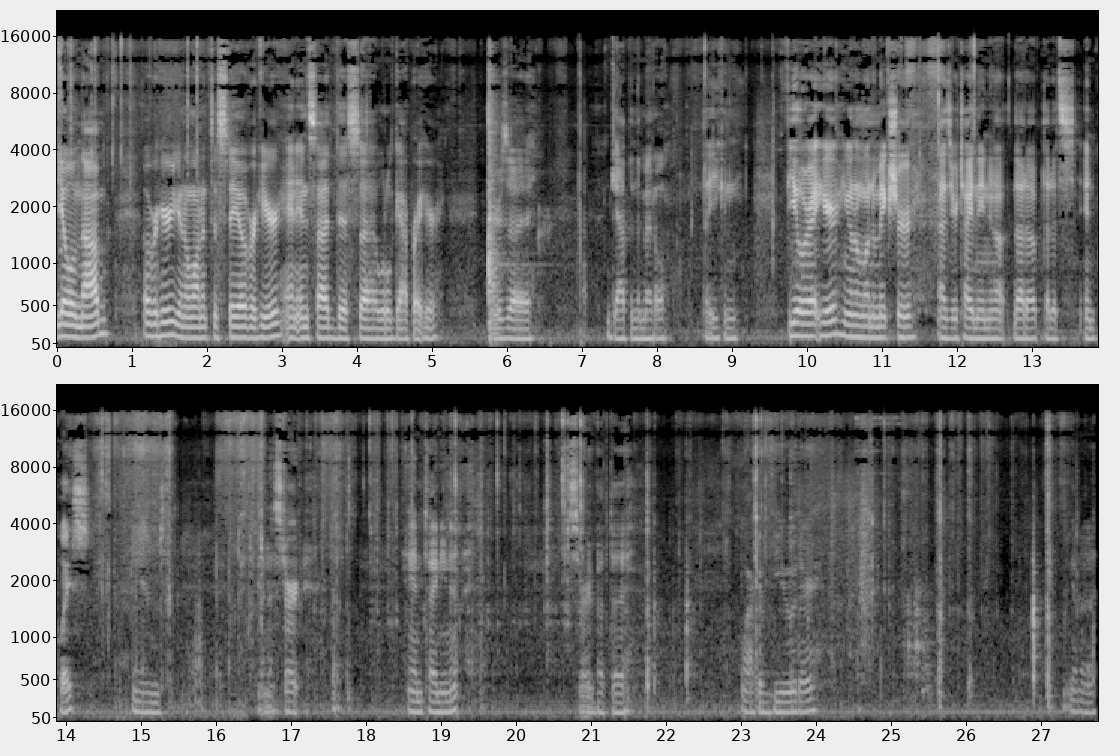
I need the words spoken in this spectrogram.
yellow knob over here, you're gonna want it to stay over here and inside this uh, little gap right here. There's a gap in the metal that you can feel right here. You're gonna wanna make sure as you're tightening that up that it's in place. And gonna start hand tightening it. Sorry about the lack of view there. gonna,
